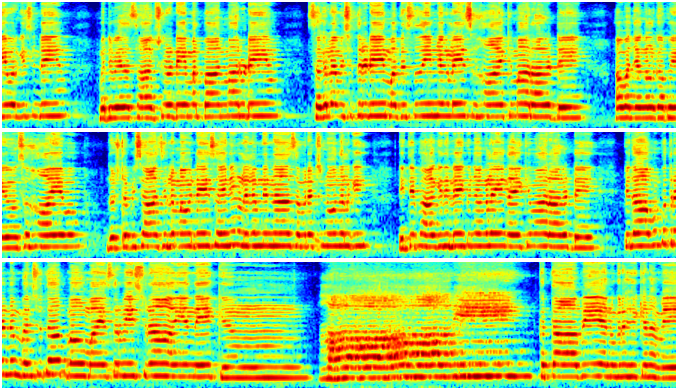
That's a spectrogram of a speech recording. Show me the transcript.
ഗീവർഗീസിന്റെയും മറ്റു വേദസാക്ഷികളുടെയും അൽപാന്മാരുടെയും സകല വിശുദ്ധരുടെയും മധ്യസ്ഥതയും ഞങ്ങളെ സഹായിക്കുമാറാകട്ടെ. അവ ഞങ്ങൾക്ക് അഭയവും സഹായവും ദുഷ്ടപിശാചിലും അവന്റെ സൈന്യങ്ങളിലും നിന്ന് സംരക്ഷണവും നൽകി നിത്യഭാഗ്യത്തിലേക്ക് ഞങ്ങളെ നയിക്കുമാറാകട്ടെ. പിതാവും പുത്രനും പരിശുദ്ധാത്മാവുമായ സർവേശ്വര എന്നേക്കും. കർത്താവെ അനുഗ്രഹിക്കണമേ.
